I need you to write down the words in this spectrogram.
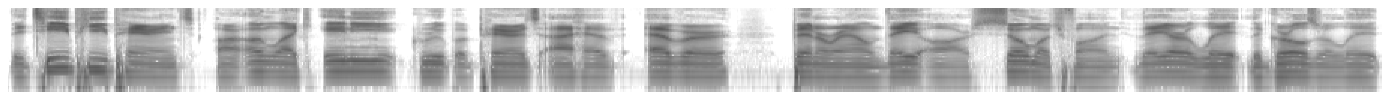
the TP parents are unlike any group of parents I have ever been around. They are so much fun. They are lit. The girls are lit,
